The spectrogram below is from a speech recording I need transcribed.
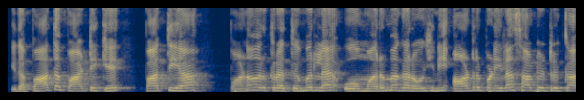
இதை பார்த்த பாட்டிக்கு பாத்தியா பணம் இருக்கிற திமிர்ல ஓ மருமக ரோஹிணி ஆர்டர் பண்ணிலாம் சாப்பிட்டுட்டு இருக்கா.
